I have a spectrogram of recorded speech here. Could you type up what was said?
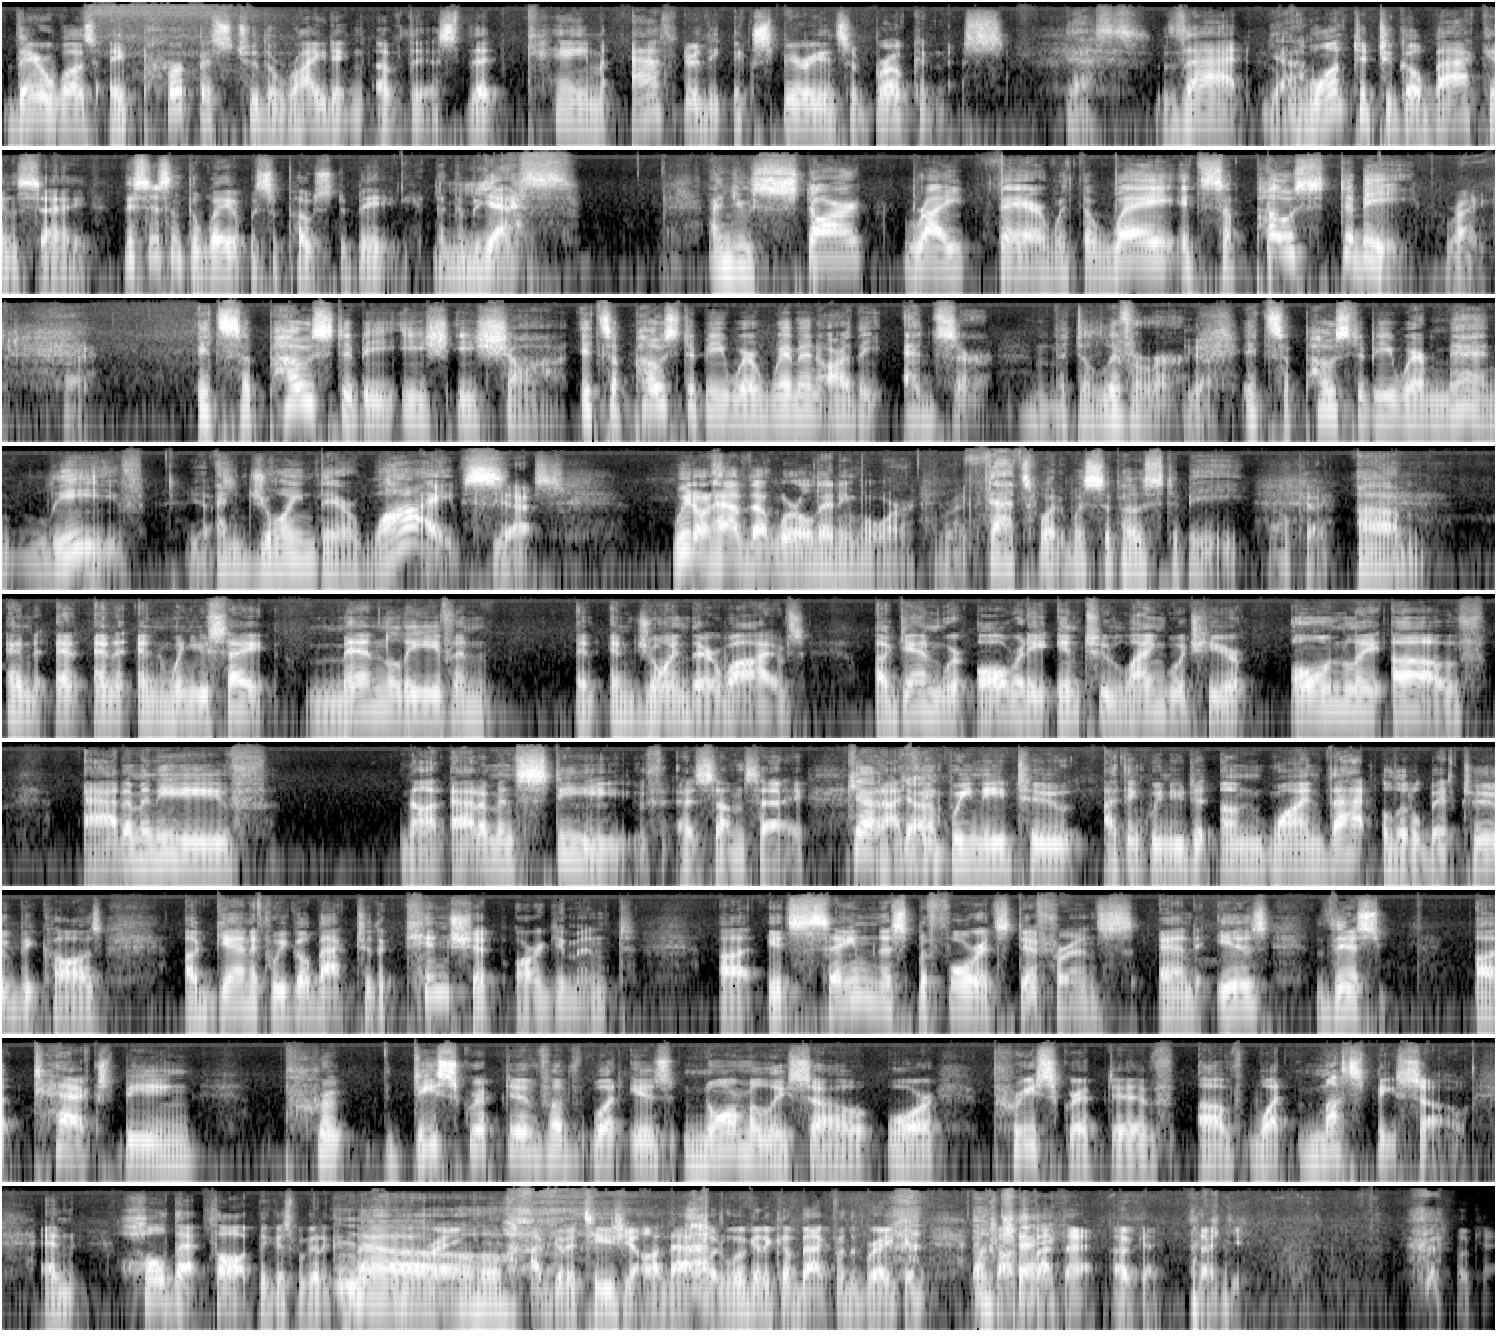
there was a purpose to the writing of this that came after the experience of brokenness Yes. that Yeah. wanted to go back and say, this isn't the way it was supposed to be at the beginning. Yes. And you start right there with the way it's supposed to be. Right, right. It's supposed to be Ish Isha. It's supposed to be where women are the ezer, the deliverer. Yes. It's supposed to be where men leave Yes. and join their wives. Yes. We don't have that world anymore. Right. That's what it was supposed to be. Okay. Um, and, and, and, and when you say men leave and, and, and join their wives, again, we're already into language here only of Adam and Eve, not Adam and Steve, as some say. Yeah, and I yeah. think we need to I think we need to unwind that a little bit too, because again, if we go back to the kinship argument, uh, it's sameness before its difference, and is this uh, text being pro- descriptive of what is normally so or prescriptive of what must be so? And hold that thought because we're going to come back from the break. I'm going to tease you on that one. We're going to come back from the break and, and talk about that. Okay, thank you. Okay.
